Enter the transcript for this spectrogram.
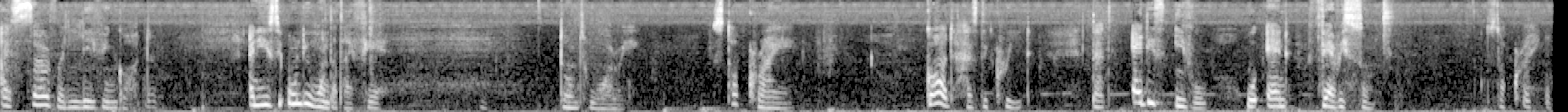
I serve a living God. And He's the only one that I fear. Don't worry. Stop crying. God has decreed that Eddy's evil will end very soon. Stop crying.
